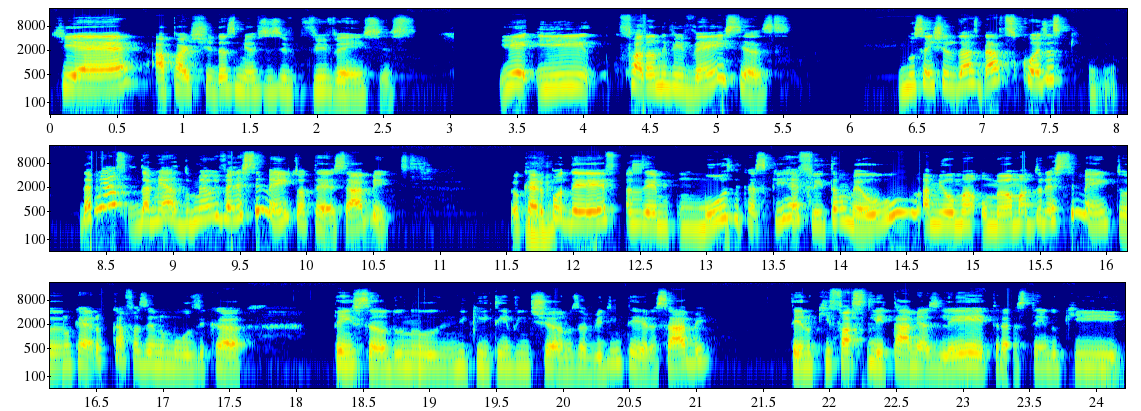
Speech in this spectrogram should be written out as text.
que é a partir das minhas vi- vivências. E, e falando em vivências, no sentido das, das coisas da minha, da minha, do meu envelhecimento até, sabe? Eu quero Uhum. poder fazer músicas que reflitam meu, a meu, o meu amadurecimento. Eu não quero ficar fazendo música pensando no, em quem tem 20 anos a vida inteira, sabe? Tendo que facilitar minhas letras, tendo que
